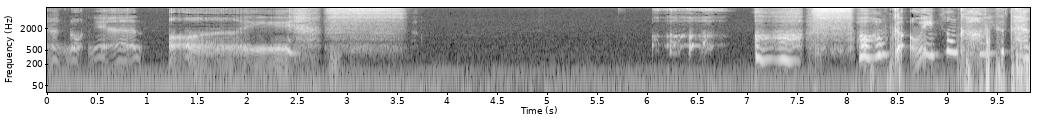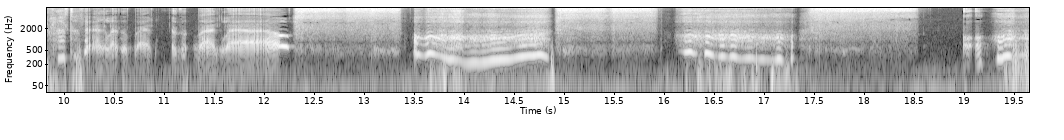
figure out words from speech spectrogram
อยากโดนแย่โอ้ยโอ้โอ้ I'm coming I'm coming จะแตกแล้วจะแตกแล้วจะแตกแล้วจะแตกแล้วโอ้โอ้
